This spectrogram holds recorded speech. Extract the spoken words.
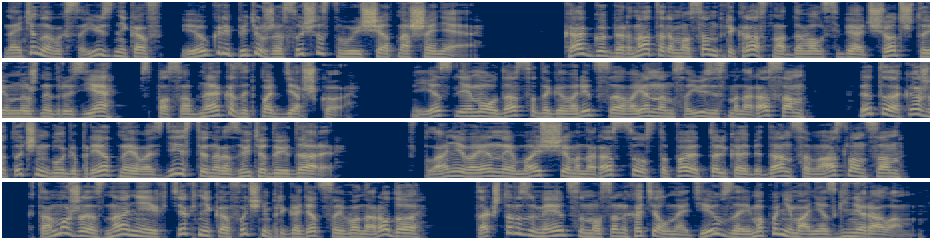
найти новых союзников и укрепить уже существующие отношения. Как губернатор Мосан прекрасно отдавал себе отчет, что им нужны друзья, способные оказать поддержку. Если ему удастся договориться о военном союзе с Монорасом, это окажет очень благоприятное воздействие на развитие Дейдары. В плане военной мощи монорасцы уступают только обиданцам и асланцам, к тому же знания их техников очень пригодятся его народу, так что, разумеется, Мосан хотел найти взаимопонимание с генералом.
